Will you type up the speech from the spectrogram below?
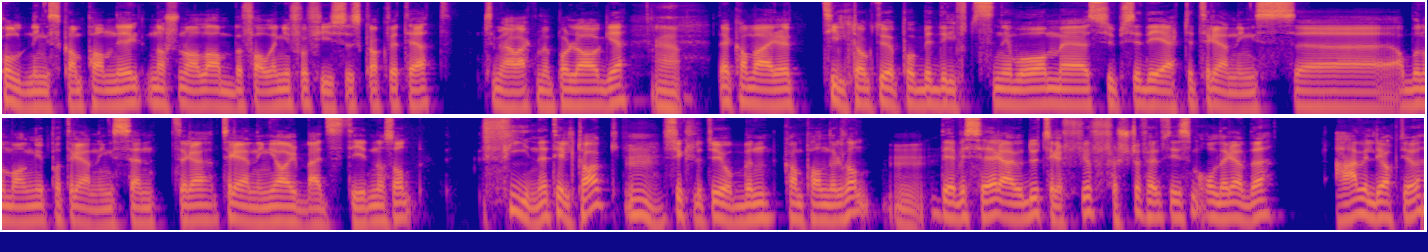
holdningskampanjer, nasjonale anbefalinger for fysisk aktivitet, som jeg har vært med på å lage. Ja. Det kan være tiltak du gjør på bedriftsnivå med subsidierte treningsabonnementer på treningssentre, trening i arbeidstiden og sånn. Fine tiltak. Sykle til jobben-kampanjer og sånn. Det vi ser er jo, Du treffer jo først og fremst de som allerede er veldig aktive.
